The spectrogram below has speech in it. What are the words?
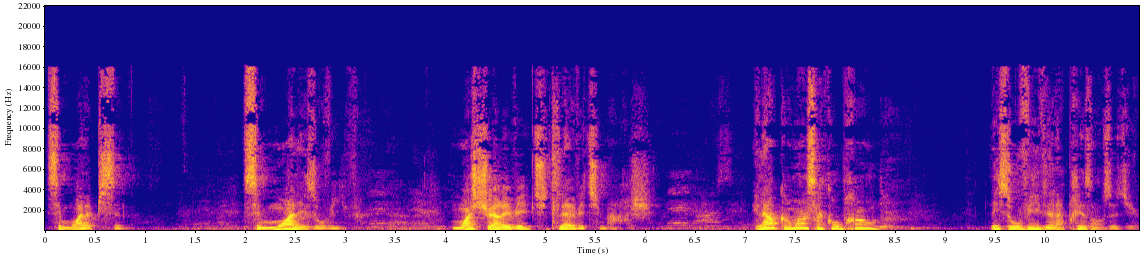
C'est moi la piscine. C'est moi les eaux vives. Moi, je suis arrivé, tu te lèves et tu marches. Et là, on commence à comprendre les eaux vives de la présence de Dieu.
